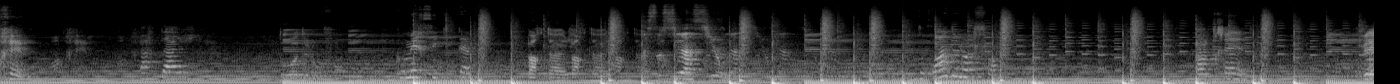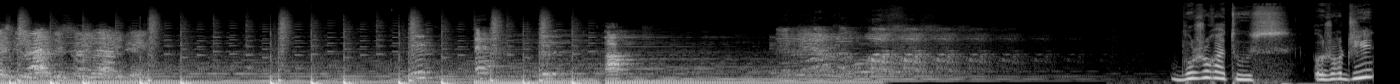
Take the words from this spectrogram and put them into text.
Entraide. Partage. Droit de l'enfant. Commerce équitable. Partage. Partage. Partage. Association. Droit de l'enfant. Entraide. Festival de solidarité. E F E A. Bonjour à tous. Aujourd'hui,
